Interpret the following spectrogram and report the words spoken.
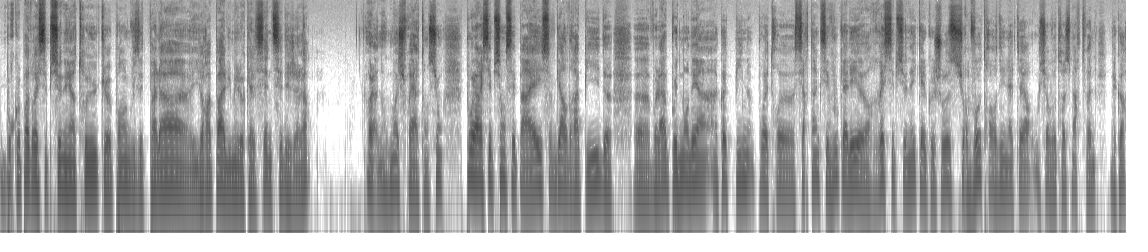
ou pourquoi pas de réceptionner un truc euh, pendant que vous n'êtes pas là, euh, il n'aura pas allumé Local Send, c'est déjà là. Voilà, donc moi je ferai attention. Pour la réception, c'est pareil, sauvegarde rapide. Euh, voilà, vous pouvez demander un, code PIN pour être euh, certain que c'est vous qui allez euh, réceptionner quelque chose sur votre ordinateur ou sur votre smartphone. D'accord?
